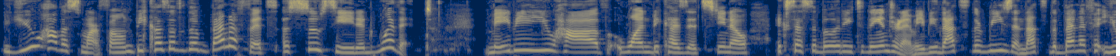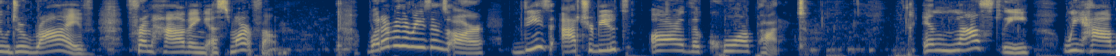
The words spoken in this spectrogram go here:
You have a smartphone because of the benefits associated with it. Maybe you have one because it's, you know, accessibility to the internet. Maybe that's the reason, that's the benefit you derive from having a smartphone. Whatever the reasons are, these attributes are the core product. And lastly, we have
